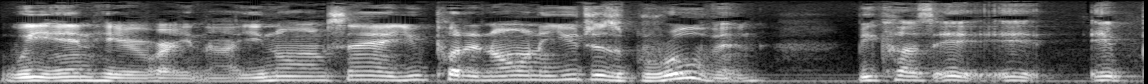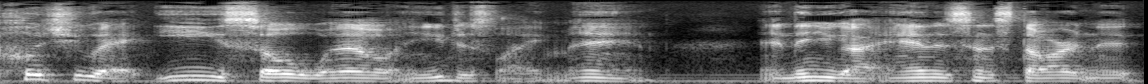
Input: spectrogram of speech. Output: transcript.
we in here right now. You know what I'm saying? You put it on and you just grooving because it it it puts you at ease so well and you just like, man. And then you got Anderson starting it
